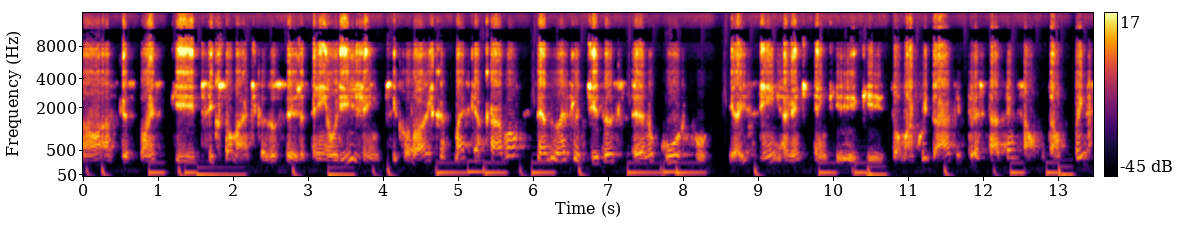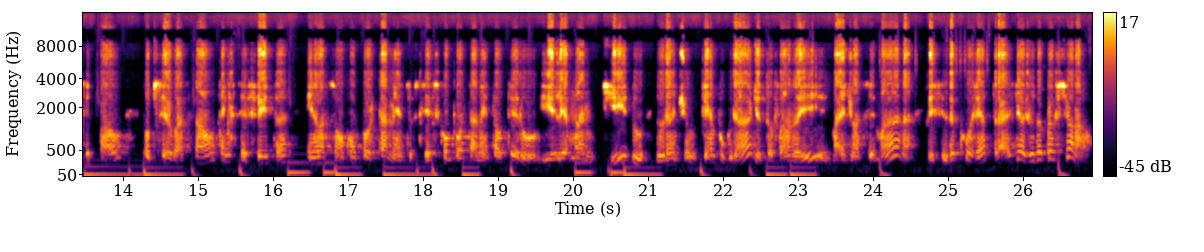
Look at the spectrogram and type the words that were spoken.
são as questões que psicossomáticas, ou seja, têm origem psicológica, mas que acabam sendo refletidas é, no corpo. E aí sim a gente tem que, que tomar cuidado e prestar atenção. Então, principal observação tem que ser feita em relação ao comportamento. Se esse comportamento alterou e ele é mantido durante um tempo grande, eu estou falando aí mais de uma semana, precisa correr atrás de ajuda profissional.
